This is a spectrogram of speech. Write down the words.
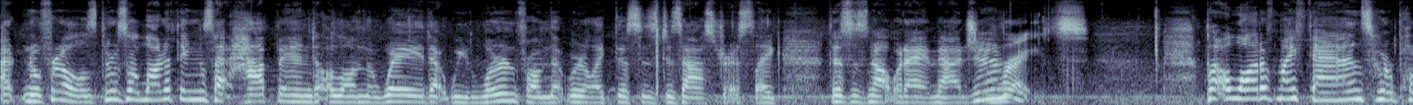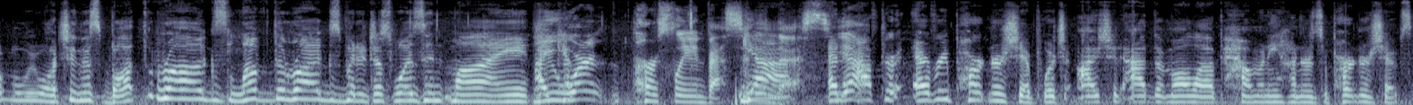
at no frills. There's a lot of things that happened along the way that we learned from that we're like, this is disastrous. Like, this is not what I imagined. right. But a lot of my fans who are probably watching this bought the rugs, loved the rugs, but it just wasn't my. I You kept- weren't personally invested yeah. in this. And yeah. after every partnership, which I should add them all up, how many hundreds of partnerships?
